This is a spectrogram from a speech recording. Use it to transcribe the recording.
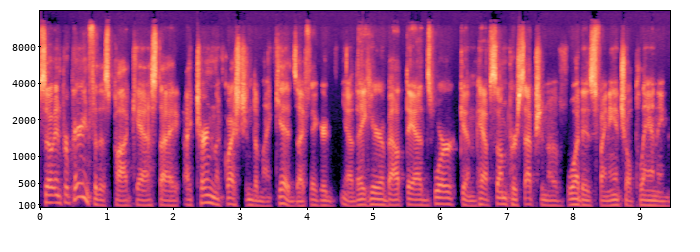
So in preparing for this podcast, I I turned the question to my kids. I figured, you know, they hear about dad's work and have some perception of what is financial planning.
